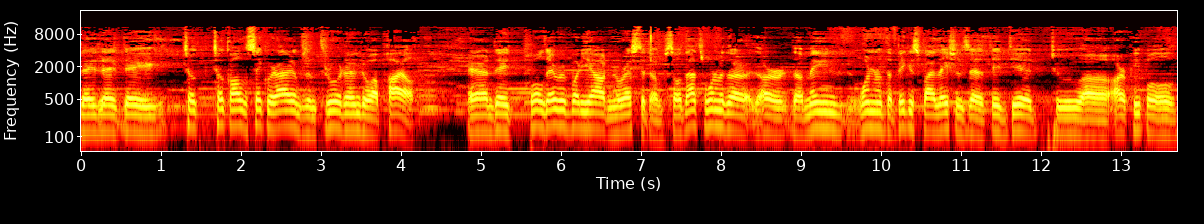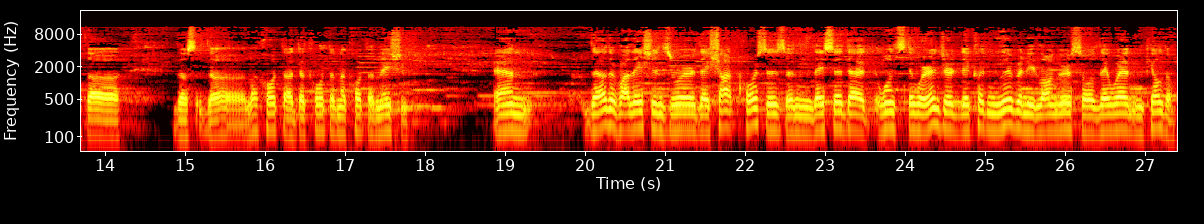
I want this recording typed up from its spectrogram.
They they, they took took all the sacred items and threw it into a pile and they pulled everybody out and arrested them. So that's one of the our, the main one of the biggest violations that they did to uh, our people, the the the Lakota Dakota Nakota Nation, and the other violations were they shot horses and they said that once they were injured they couldn't live any longer, so they went and killed them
